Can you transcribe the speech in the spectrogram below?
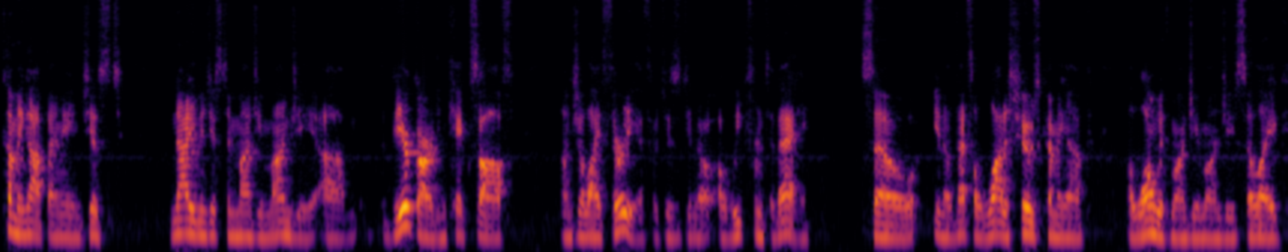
coming up. I mean, just not even just in Manji Manji. Um, the Beer Garden kicks off on July 30th, which is you know a week from today. So you know that's a lot of shows coming up along with Manji Manji. So like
